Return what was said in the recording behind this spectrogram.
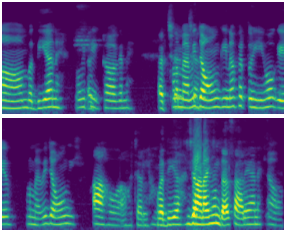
ਹਾਂ ਵਧੀਆ ਨੇ ਉਹ ਵੀ ਠੀਕ ਠਾਕ ਨੇ। ਅੱਛਾ ਹੁਣ ਮੈਂ ਵੀ ਅੱਛਾ। ਜਾਊਂਗੀ ਨਾ ਫਿਰ ਤੁਸੀਂ ਹੋ ਗਏ ਹੁਣ ਮੈਂ ਵੀ ਜਾਊਂਗੀ। ਆਹੋ ਆਹੋ ਚੱਲ ਵਧੀਆ। ਜਾਣਾ ਹੀ ਹੁੰਦਾ ਸਾਰਿਆਂ ਨੇ। ਆਹ।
